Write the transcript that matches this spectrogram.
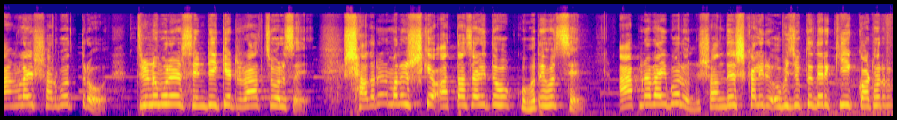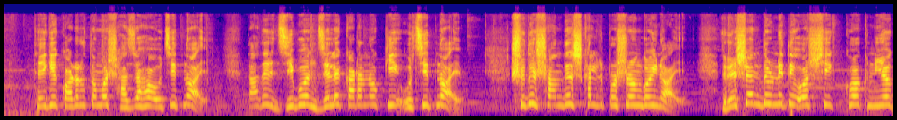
বাংলায় সর্বত্র তৃণমূলের সিন্ডিকেট রাজ চলছে। সাধারণ মানুষকে অত্যাচারিত হতে হচ্ছে। আপনারাই বলুন, সন্দেশখালীর অভিযুক্তদের কি কঠোর থেকে কঠোরতম সাজা হওয়া উচিত নয়? তাদের জীবন জেলে কাটানো কি উচিত নয়? শুধু সন্দেশখালীর প্রসঙ্গই নয়, রেশন দুর্নীতি ও শিক্ষক নিয়োগ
